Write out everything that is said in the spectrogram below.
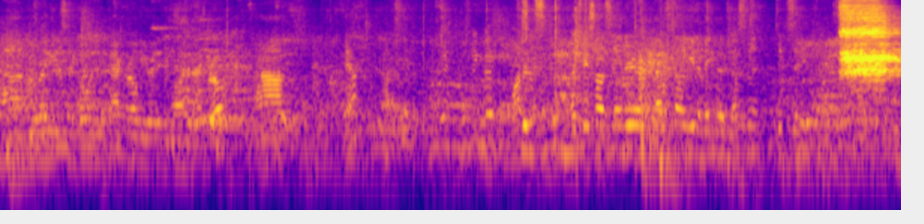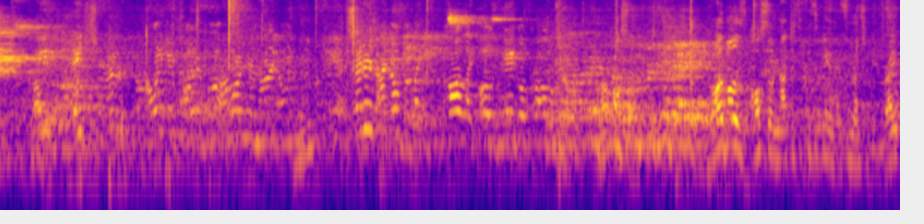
Uh, be ready to go in the back row. Be ready to go in the back row. Um, yeah. That's it. Good. Watch this. Like based on standard, I was telling you to make the adjustment. Tip city. Hey, hey, just remember, I want to get call your ball. I'm on your mind. I want to. Yeah, setters, I know, but like call like, oh, yeah, go call. Also, volleyball is also not just a physical game, it's a mental game, right?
